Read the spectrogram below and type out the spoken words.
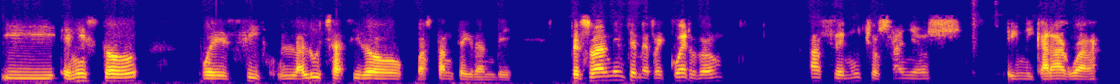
y en esto pues sí, la lucha ha sido bastante grande. Personalmente me recuerdo hace muchos años en Nicaragua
